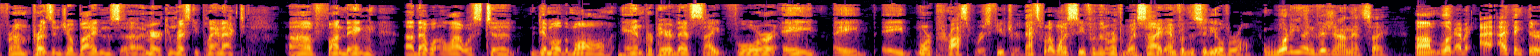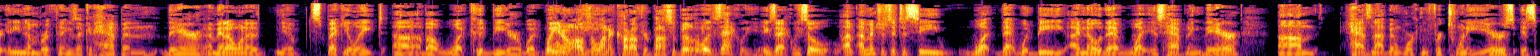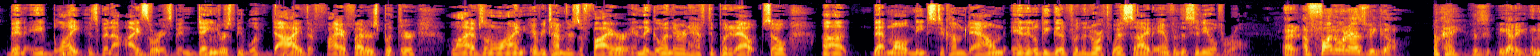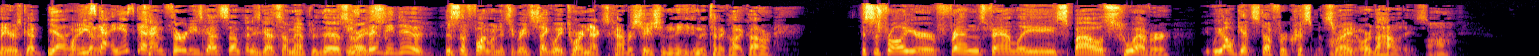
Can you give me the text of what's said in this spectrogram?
from President Joe Biden's uh, American Rescue Plan Act uh, funding uh, that will allow us to demo the mall and prepare that site for a, a a more prosperous future. That's what I want to see for the Northwest Side and for the city overall. What do you envision on that site? Um, look, I mean, I, I think there are any number of things that could happen there. I mean, I don't want to, you know, speculate uh, about what could be or what. Well, you don't also be. want to cut off your possibilities. Well, exactly, exactly. So I'm, I'm interested to see what that would be. I know that what is happening there um, has not been working for 20 years. It's been a blight. It's been an eyesore. It's been dangerous. People have died. The firefighters put their lives on the line every time there's a fire, and they go in there and have to put it out. So uh, that mall needs to come down, and it'll be good for the Northwest Side and for the city overall. All right, a fun one as we go. Okay. Because we got the mayor's got Yeah, point, you he's got- he's got- ten thirty. He's got something. He's got something after this. He's All a busy so- dude. This is a fun one. It's a great segue to our next conversation in the, in the ten o'clock hour. This is for all your friends, family, spouse, whoever. We all get stuff for Christmas, right, or the holidays. Uh-huh.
